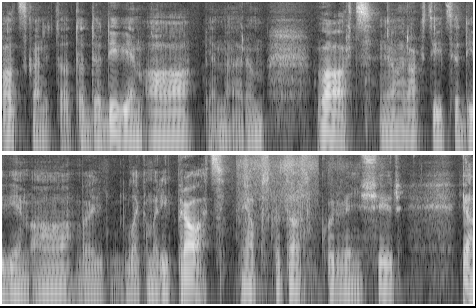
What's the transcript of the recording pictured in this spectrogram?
patskaņu, tātad diviem A, piemēram. Vārds, ja, rakstīts ar diviem A, vai laikam arī prāts. Jāpaskatās, kur viņš ir. Jā,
